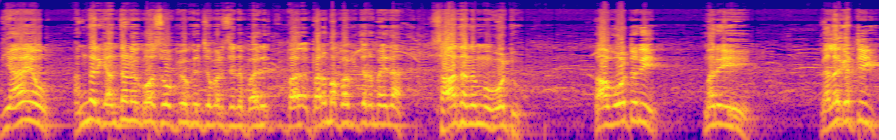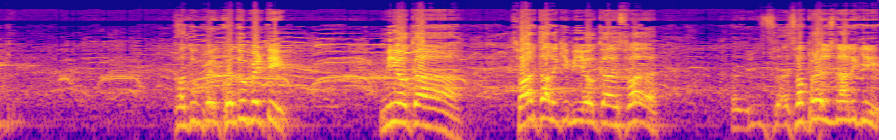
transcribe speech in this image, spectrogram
న్యాయం అందరికి అందడం కోసం ఉపయోగించవలసిన ప- పరమ పవిత్రమైన సాధనము ఓటు. ఆ ఓటుని మరి వెలగట్టి కదుపు పె- కొదువు పెట్టి మీ యొక్క స్వార్థాలకి మీ యొక్క స్వ స్వప్రయోజనాలకి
